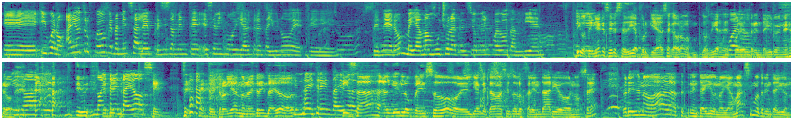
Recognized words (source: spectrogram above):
Eh, y bueno, hay otro juego que también sale precisamente ese mismo día, el 31 de, de- de enero. Me llama mucho la atención el juego también. Digo, Eh, tenía que ser ese día porque ya se acabaron los, los días después Bueno, del 31 de enero. sí, no hay- no hay Te- te- 32. Te, te- te estoy troleando, no hay 32. No hay 32. Quizás alguien lo pensó el día que estaban haciendo los calendarios, no sé. Pero dije, no, ah, hasta 31, ya máximo 31.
